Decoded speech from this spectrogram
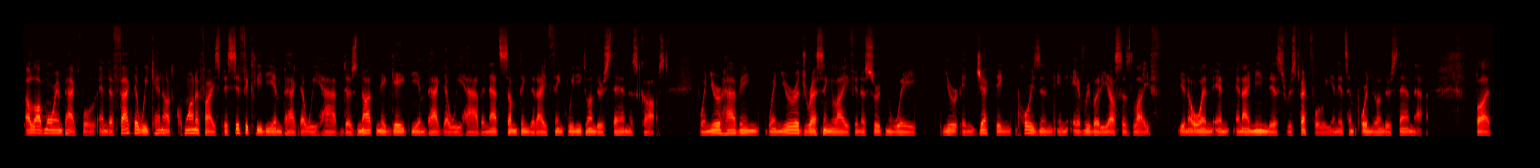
a lot more impactful. And the fact that we cannot quantify specifically the impact that we have does not negate the impact that we have. And that's something that I think we need to understand as cops. When you're having, when you're addressing life in a certain way, you're injecting poison in everybody else's life, you know, and, and, and I mean this respectfully, and it's important to understand that. But,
